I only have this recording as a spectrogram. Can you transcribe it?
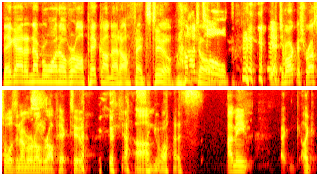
They got a number one overall pick on that offense too. I'm, I'm told. told. yeah, Jamarcus Russell was the number one overall pick too. Yes, Um, he was. I mean, like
